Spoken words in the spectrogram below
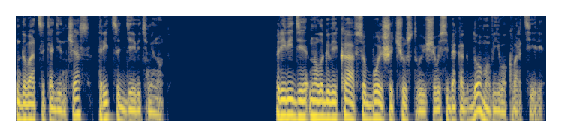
21 час 39 минут. При виде налоговика, все больше чувствующего себя как дома в его квартире,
